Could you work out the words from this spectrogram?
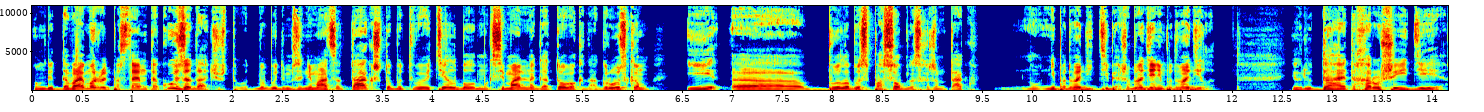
Он говорит, давай, может быть, поставим такую задачу, что вот мы будем заниматься так, чтобы твое тело было максимально готово к нагрузкам и э, было бы способно, скажем так, ну, не подводить тебя, чтобы она тебя не подводила. Я говорю, да, это хорошая идея.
